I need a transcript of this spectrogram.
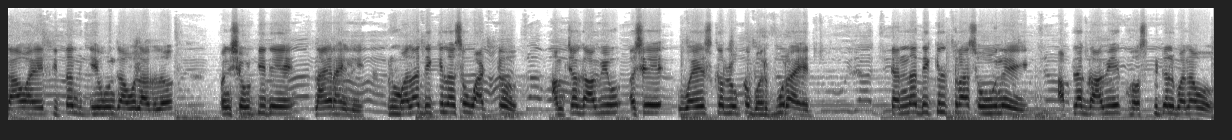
गाव आहे तिथं घेऊन जावं लागलं. पण शेवटी ते नाही राहिले. पण मला देखील असं वाटतं आमच्या गावी असे वयस्कर लोक भरपूर आहेत. त्यांना देखील त्रास होऊ नये. आपल्या गावी एक हॉस्पिटल बनावं.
